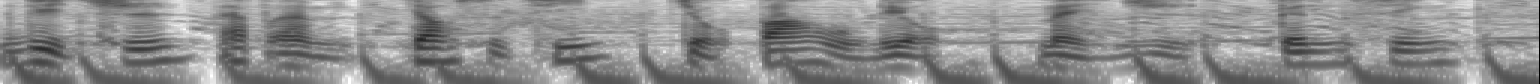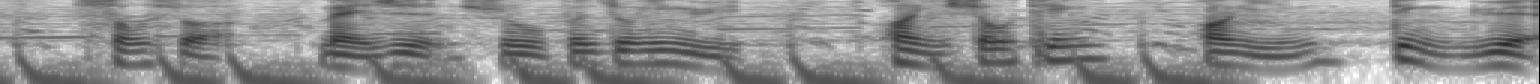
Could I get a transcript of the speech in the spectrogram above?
荔枝 FM 幺四七九八五六，每日更新，搜索“每日十五分钟英语”。欢迎收听，欢迎订阅。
